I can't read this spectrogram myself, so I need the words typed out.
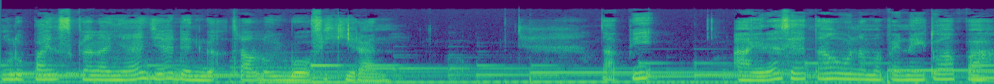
ngelupain segalanya aja dan nggak terlalu dibawa pikiran. Tapi akhirnya saya tahu nama pena itu apa.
